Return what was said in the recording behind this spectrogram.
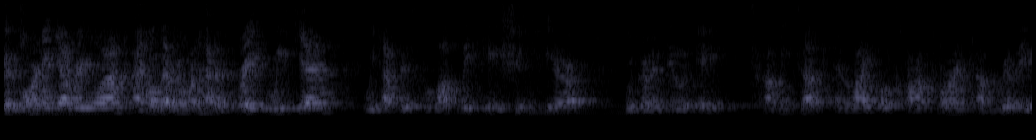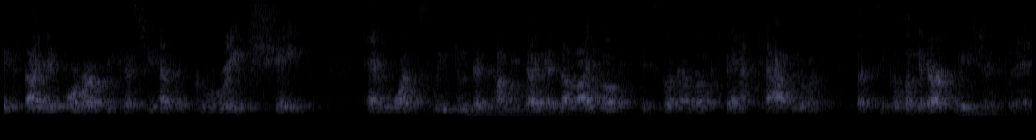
Good morning, everyone. I hope everyone had a great weekend. We have this lovely patient here. We're going to do a tummy tuck and lipo contouring. I'm really excited for her because she has a great shape. And once we do the tummy tuck and the lipo, it's going to look fantabulous. Let's take a look at our patient today.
